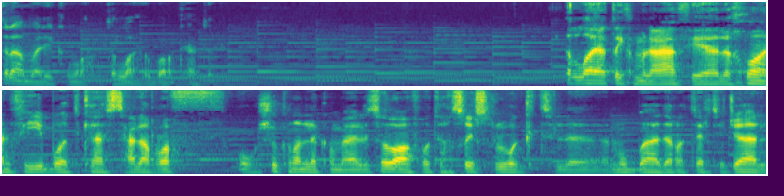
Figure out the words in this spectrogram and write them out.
السلام عليكم ورحمة الله وبركاته. الله يعطيكم العافية الأخوان في بودكاست على الرف وشكرا لكم على الاستضافة وتخصيص الوقت لمبادرة ارتجال.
